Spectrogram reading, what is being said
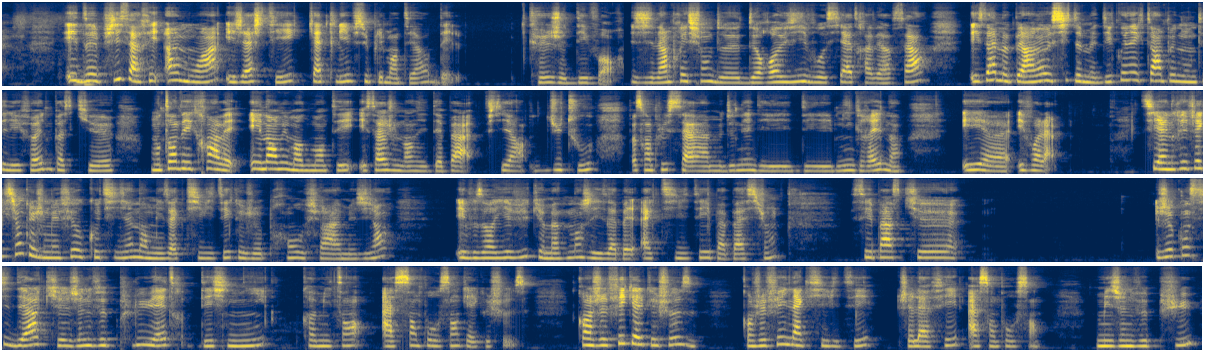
Et depuis, ça fait un mois et j'ai acheté quatre livres supplémentaires d'elle. Que je dévore. J'ai l'impression de, de revivre aussi à travers ça. Et ça me permet aussi de me déconnecter un peu de mon téléphone parce que mon temps d'écran avait énormément augmenté et ça, je n'en étais pas fière du tout parce qu'en plus, ça me donnait des, des migraines. Et, euh, et voilà. S'il y a une réflexion que je me fais au quotidien dans mes activités que je prends au fur et à mesure, et vous auriez vu que maintenant je les appelle activités et pas passion, c'est parce que je considère que je ne veux plus être définie comme étant à 100% quelque chose. Quand je fais quelque chose, quand je fais une activité, je la fais à 100%. Mais je ne veux plus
